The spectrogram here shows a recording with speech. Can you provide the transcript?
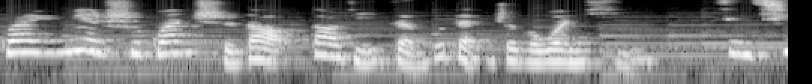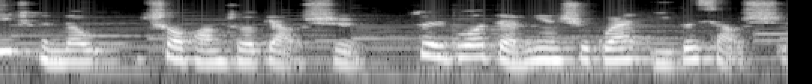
关于面试官迟到到底等不等这个问题，近七成的受访者表示最多等面试官一个小时，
